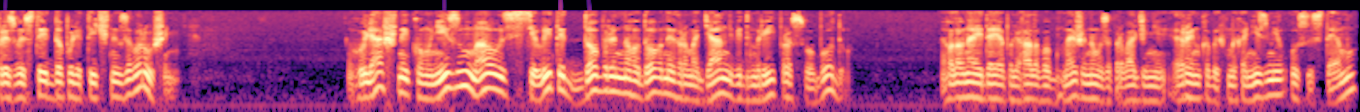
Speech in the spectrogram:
призвести до політичних заворушень. Гуляшний комунізм мав зцілити добре нагодованих громадян від мрій про свободу. Головна ідея полягала в обмеженому запровадженні ринкових механізмів у систему,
